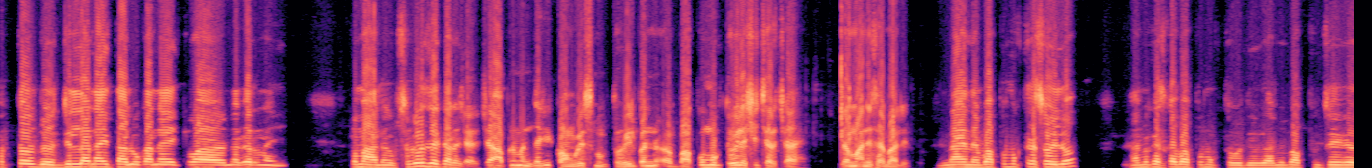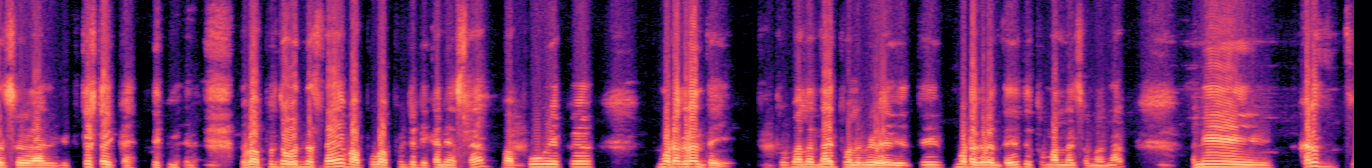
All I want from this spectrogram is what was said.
फक्त जिल्हा नाही तालुका नाही किंवा नगर नाही किंवा महानगर सगळं जे करायचं. चर्चा आपण म्हणता की काँग्रेस मुक्त होईल पण बापू मुक्त होईल अशी चर्चा आहे जर माने साहेब आले नाही नाही बापू मुक्त कसं होईल हो? आम्ही कसं काय बापू मुक्त होऊ देऊ? आम्ही बापूंचे चेष्टा एक काय? तर बापूंचं होत नसतंय बापू बापूंच्या ठिकाणी असतात. बापू एक मोठा ग्रंथ आहे. तुम्हाला नाही तुम्हाला वेळ आहे, ते मोठा ग्रंथ आहे ते तुम्हाला नाही समजणार. आणि खरंच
